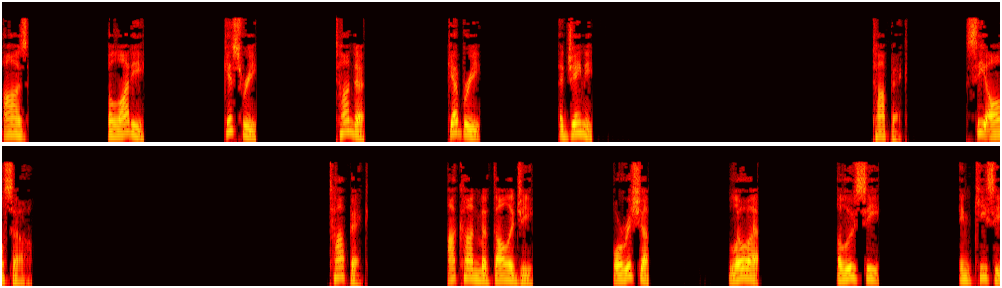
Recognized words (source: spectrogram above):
Oz. Aladi. Gisri. Tanda Gebri. Ajani Topic See also Topic Akan mythology Orisha Loa Alusi Inkisi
